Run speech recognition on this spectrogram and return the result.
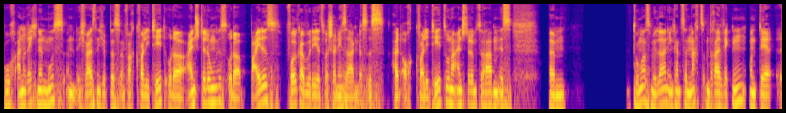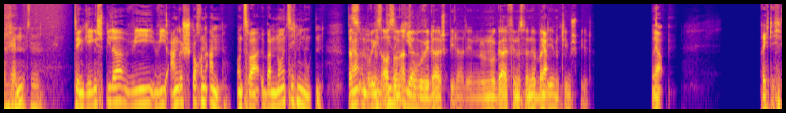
hoch anrechnen muss. Und ich weiß nicht, ob das einfach Qualität oder Einstellung ist oder beides. Volker würde jetzt wahrscheinlich sagen, das ist halt auch Qualität, so eine Einstellung zu haben, ist ähm, Thomas Müller, den kannst du nachts um drei wecken und der rennt mhm. den Gegenspieler wie, wie angestochen an. Und zwar über 90 Minuten. Das ja, ist übrigens auch so ein Arturo Vidal-Spieler, den du nur geil findest, wenn der bei ja. dir im Team spielt. Ja. Richtig.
